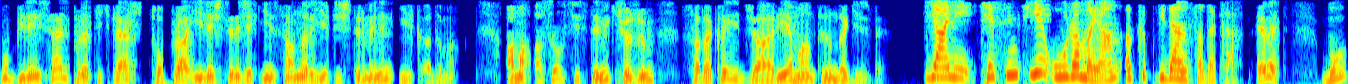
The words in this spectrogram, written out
Bu bireysel pratikler toprağı iyileştirecek insanları yetiştirmenin ilk adımı. Ama asıl sistemik çözüm sadakayı cariye mantığında gizli. Yani kesintiye uğramayan, akıp giden sadaka. Evet, bu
